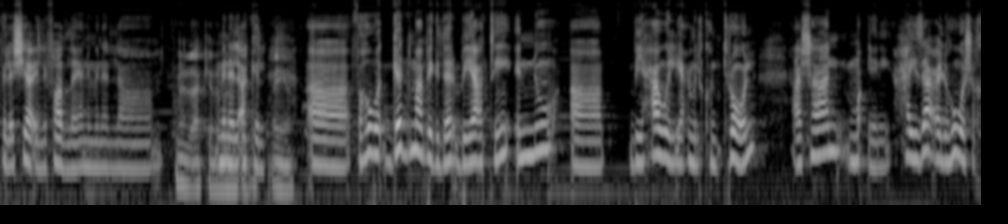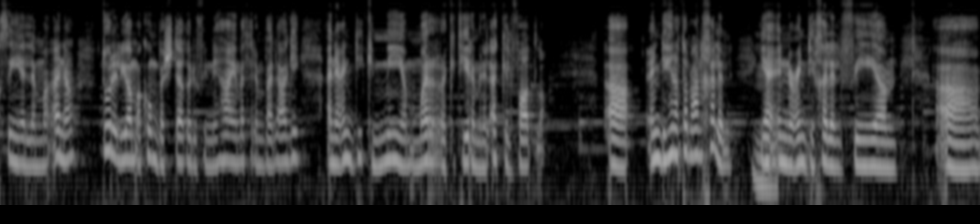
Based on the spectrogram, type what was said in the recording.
في الأشياء اللي فاضلة يعني من من الأكل من الأكل. أيوه. آه فهو قد ما بيقدر بيعطي إنه آه بيحاول يعمل control عشان ما يعني حيزعله هو شخصيا لما أنا طول اليوم أكون بشتغل وفي النهاية مثلا بلاقي أنا عندي كمية مرة كثيره من الأكل فاضلة. آه عندي هنا طبعا خلل. يا يعني إنه عندي خلل في آه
